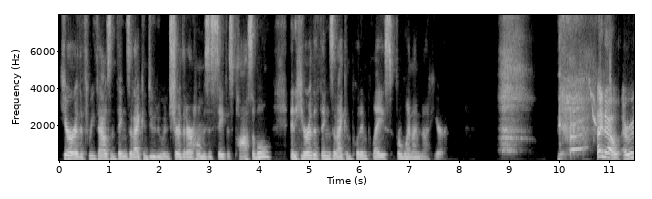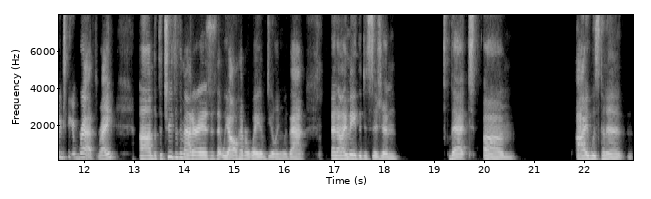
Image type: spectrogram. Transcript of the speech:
Here are the 3,000 things that I can do to ensure that our home is as safe as possible. And here are the things that I can put in place for when I'm not here. I know, everybody take a breath, right? Um, but the truth of the matter is, is that we all have our way of dealing with that. And I made the decision that um, I was going to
